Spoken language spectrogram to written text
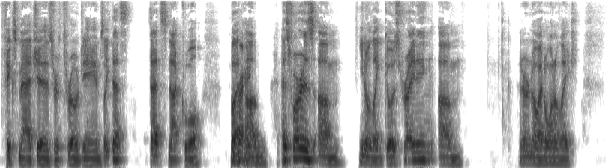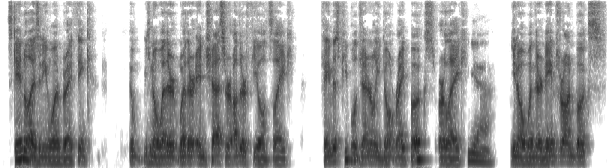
fix matches or throw games. Like that's that's not cool. But right. um, as far as um, you know, like ghostwriting, um, I don't know. I don't want to like scandalize anyone, but I think you know whether whether in chess or other fields, like famous people generally don't write books, or like yeah, you know when their names are on books,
